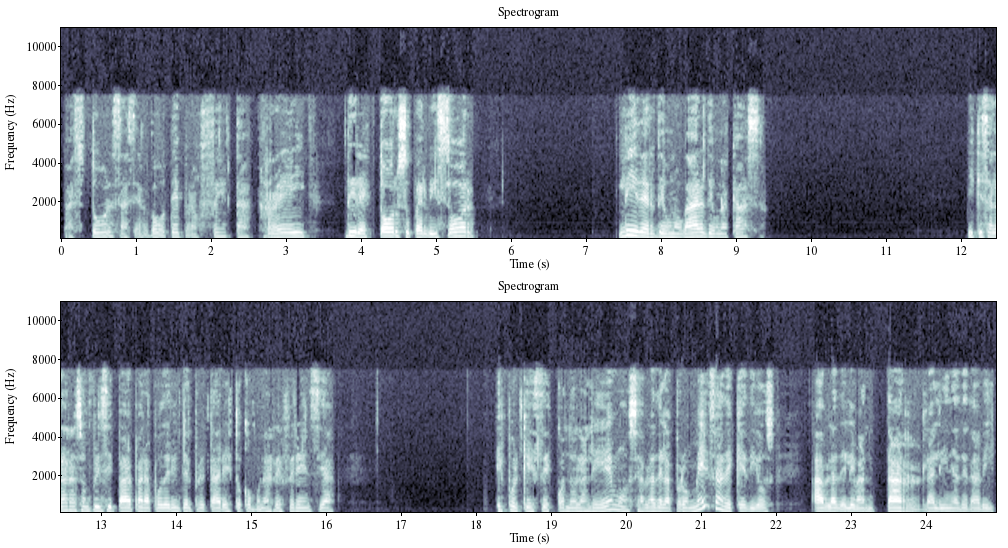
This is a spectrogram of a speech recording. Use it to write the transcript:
pastor, sacerdote, profeta, rey, director, supervisor, líder de un hogar, de una casa. Y quizá la razón principal para poder interpretar esto como una referencia es porque cuando la leemos se habla de la promesa de que Dios habla de levantar la línea de David.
